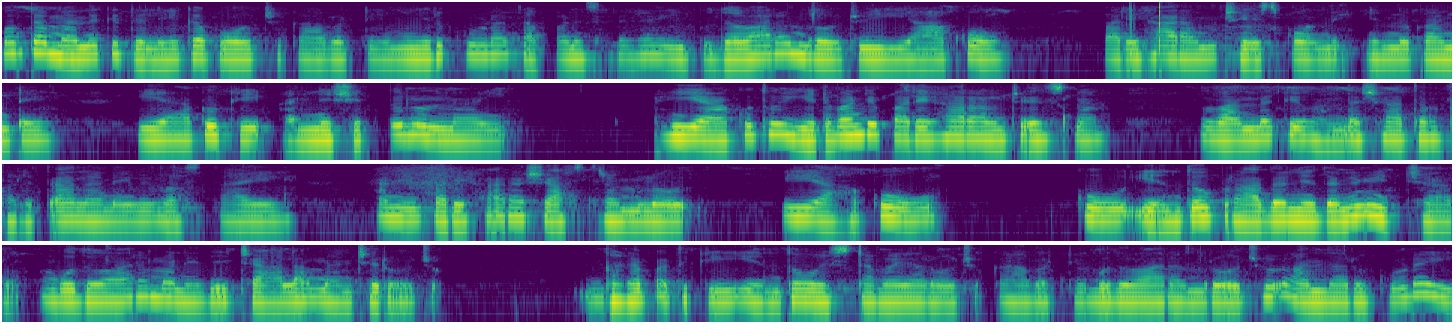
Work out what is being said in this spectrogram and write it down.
కొంతమందికి తెలియకపోవచ్చు కాబట్టి మీరు కూడా తప్పనిసరిగా ఈ బుధవారం రోజు ఈ ఆకు పరిహారం చేసుకోండి. ఎందుకంటే ఈ ఆకుకి అన్ని శక్తులు ఉన్నాయి ఈ ఆకుతో ఎటువంటి పరిహారాలు చేసినా వందకి వంద శాతం ఫలితాలు అనేవి వస్తాయి అని పరిహార శాస్త్రంలో ఈ ఆకుకు ఎంతో ప్రాధాన్యతను ఇచ్చారు. బుధవారం అనేది చాలా మంచి రోజు. గణపతికి ఎంతో ఇష్టమైన రోజు కాబట్టి బుధవారం రోజు అందరూ కూడా ఈ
